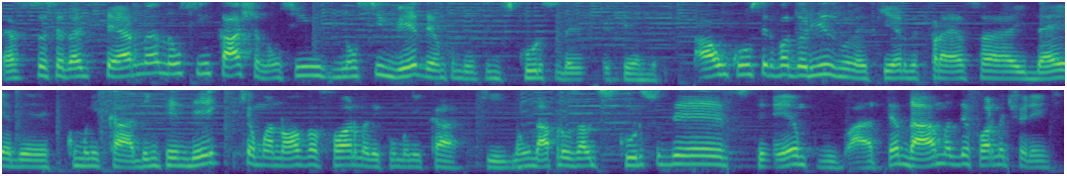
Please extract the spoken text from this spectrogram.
essa sociedade externa não se encaixa, não se, não se vê dentro desse discurso da esquerda. Há um conservadorismo na esquerda para essa ideia de comunicar, de entender que é uma nova forma de comunicar, que não dá para usar o discurso de, dos tempos, até dá, mas de forma diferente.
